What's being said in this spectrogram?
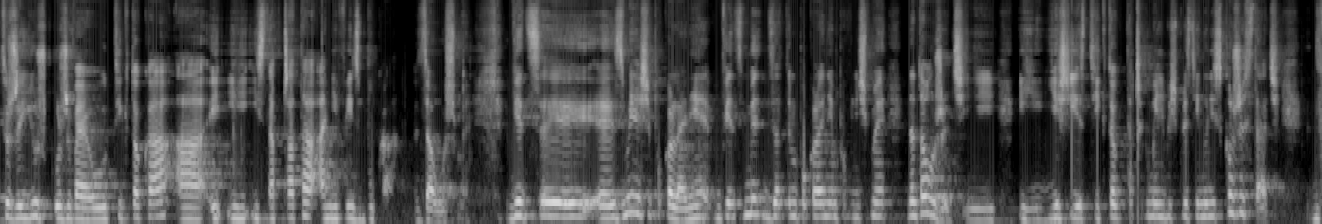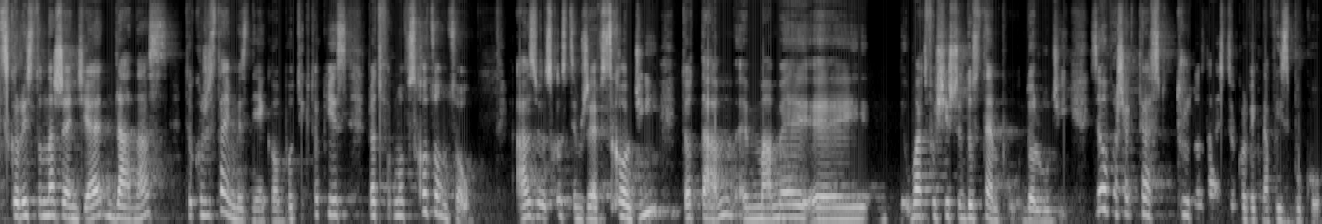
którzy już używają TikToka a, i, i Snapchata, a nie Facebooka załóżmy. Więc y, y, zmienia się pokolenie, więc my za tym pokoleniem powinniśmy nadążyć i, i jeśli jest TikTok, dlaczego mielibyśmy z niego nie skorzystać? Skoro jest to narzędzie dla nas, to korzystajmy z niego, bo TikTok jest platformą wschodzącą a w związku z tym, że wschodzi, to tam mamy e, łatwość jeszcze dostępu do ludzi. Zauważ, jak teraz trudno znaleźć cokolwiek na Facebooku.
